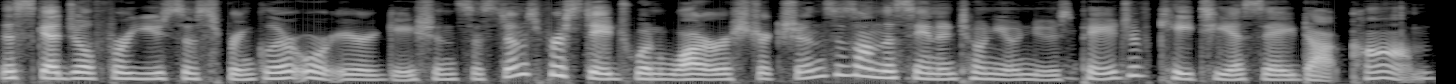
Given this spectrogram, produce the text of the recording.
The schedule for use of sprinkler or irrigation systems for Stage 1 water restrictions is on the San Antonio news page of ktsa.com.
